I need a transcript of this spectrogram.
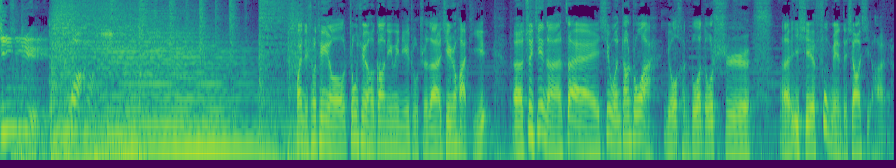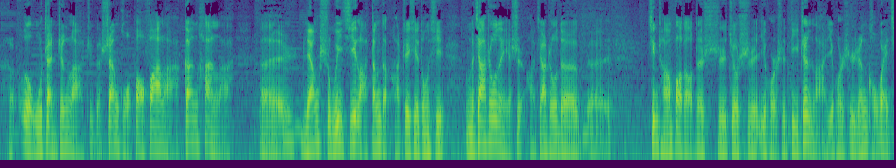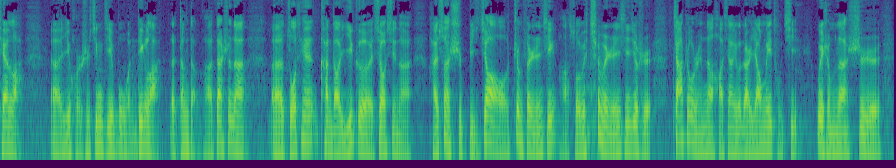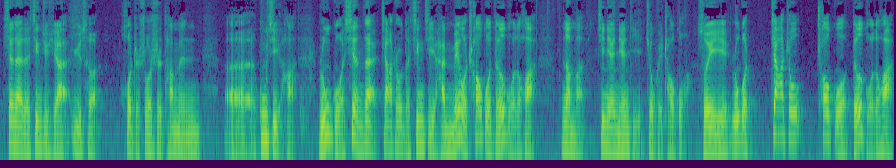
今日话题，欢迎收听由钟迅和高宁为你主持的今日话题。呃，最近呢，在新闻当中啊，有很多都是呃一些负面的消息哈、和俄乌战争啦，这个山火爆发啦，干旱啦，呃，粮食危机啦等等哈、这些东西。那么加州呢也是啊，加州的呃。经常报道的是，就是一会儿是地震啦，一会儿是人口外迁啦，呃，一会儿是经济不稳定了，呃，等等啊。但是呢，呃，昨天看到一个消息呢，还算是比较振奋人心啊。所谓振奋人心，就是加州人呢好像有点扬眉吐气。为什么呢？是现在的经济学家预测，或者说是他们呃估计哈，如果现在加州的经济还没有超过德国的话，那么今年年底就会超过。所以如果加州超过德国的话，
